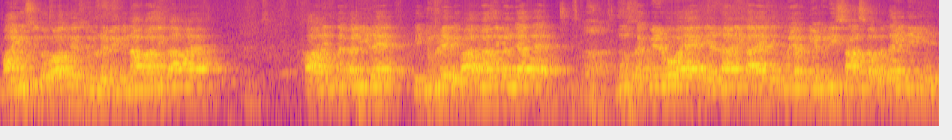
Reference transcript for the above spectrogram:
مایوسی تو بہت ہے اس جملے میں کہ نہ ماضی کام آیا۔ حال اتنا قلیل ہے کہ جملے کے بعد ماضی بن جاتا ہے۔ مستقبل وہ ہے کہ اللہ نے کہا ہے کہ تمہیں اپنی اگلی سانس کا پتہ ہی نہیں ہے۔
